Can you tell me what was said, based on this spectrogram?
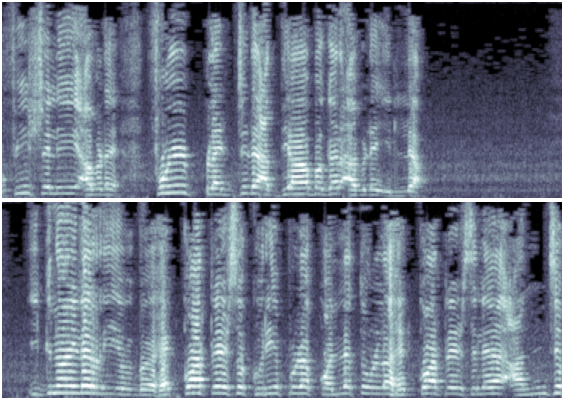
ഒഫീഷ്യലി അവിടെ ഫുൾ പ്ലഡ്ജഡ് അധ്യാപകർ അവിടെ ഇല്ല. ഇഗ്നോയുടെ ഹെഡ് ക്വാർട്ടേഴ്സ് കുരിയപ്പുഴ കൊല്ലത്തുള്ള ഹെഡ് ക്വാർട്ടേഴ്സിൽ അഞ്ച്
